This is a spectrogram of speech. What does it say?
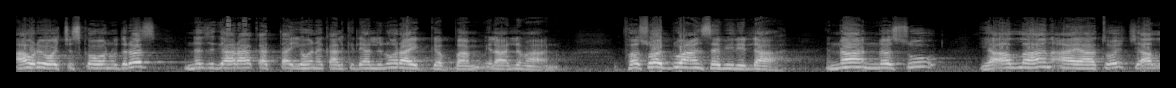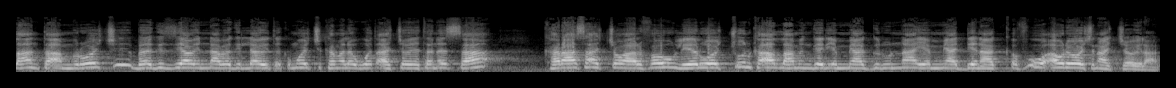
አውሬዎች እስከሆኑ ድረስ እነዚህ ጋር ቀጣይ የሆነ ቃል ኪዳን ሊኖር አይገባም ይላል ማለት ነው። ፈሶዱ አን ሰቢልላህ እና እነሱ የአላህን አያቶች የአላህን ተአምሮች በጊዜያዊና በግላዊ ጥቅሞች ከመለወጣቸው የተነሳ ከራሳቸው አልፈው ሌሎቹን ከአላህ መንገድ የሚያግዱና የሚያደናቅፉ አውሬዎች ናቸው ይላል።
